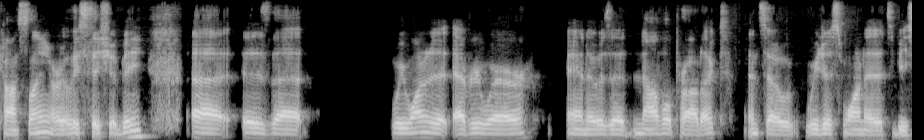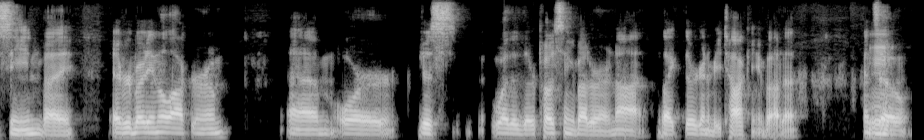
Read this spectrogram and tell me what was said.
constantly, or at least they should be. Uh, is that we wanted it everywhere, and it was a novel product, and so we just wanted it to be seen by everybody in the locker room, um, or just whether they're posting about it or not, like they're going to be talking about it. And mm. so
